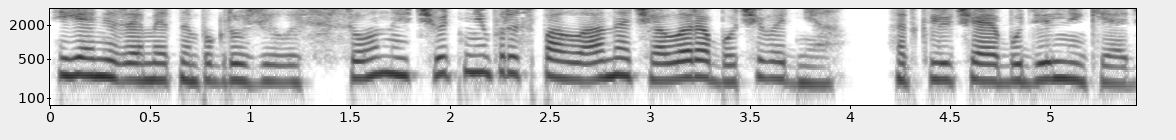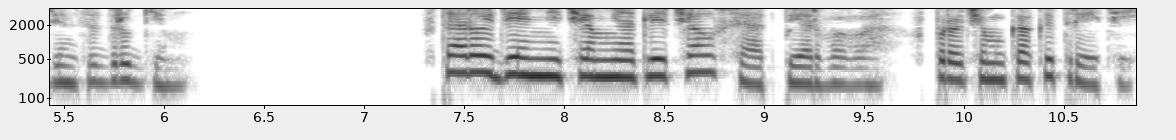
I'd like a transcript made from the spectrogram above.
Я незаметно погрузилась в сон и чуть не проспала начало рабочего дня отключая будильники один за другим. Второй день ничем не отличался от первого, впрочем, как и третий.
